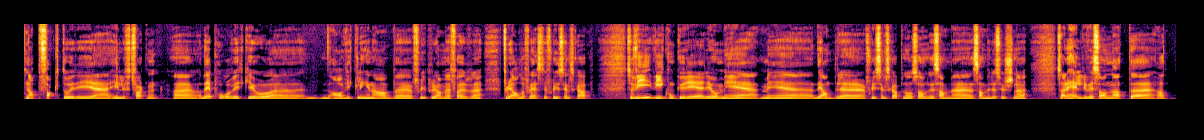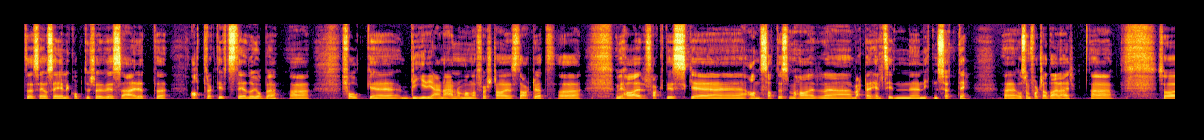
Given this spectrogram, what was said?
knapp faktor i, eh, i, luftfarten. Eh, og Det påvirker jo avviklingen av flyprogrammet for, for de aller fleste flyselskap. Så vi, vi konkurrerer jo med, med, de andre flyselskapene også om de samme, samme, ressursene. Så er det heldigvis sånn at, at COC Helikopterservice er et attraktivt sted å jobbe. Eh, folk eh, blir gjerne her når man først har startet. Eh, vi har faktisk ansatte som har vært her helt siden 1970, og som fortsatt er her. Så,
